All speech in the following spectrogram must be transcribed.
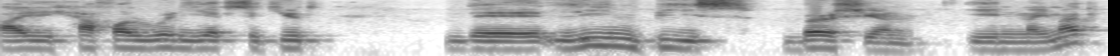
I have already executed the Limpis version in my Mac.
